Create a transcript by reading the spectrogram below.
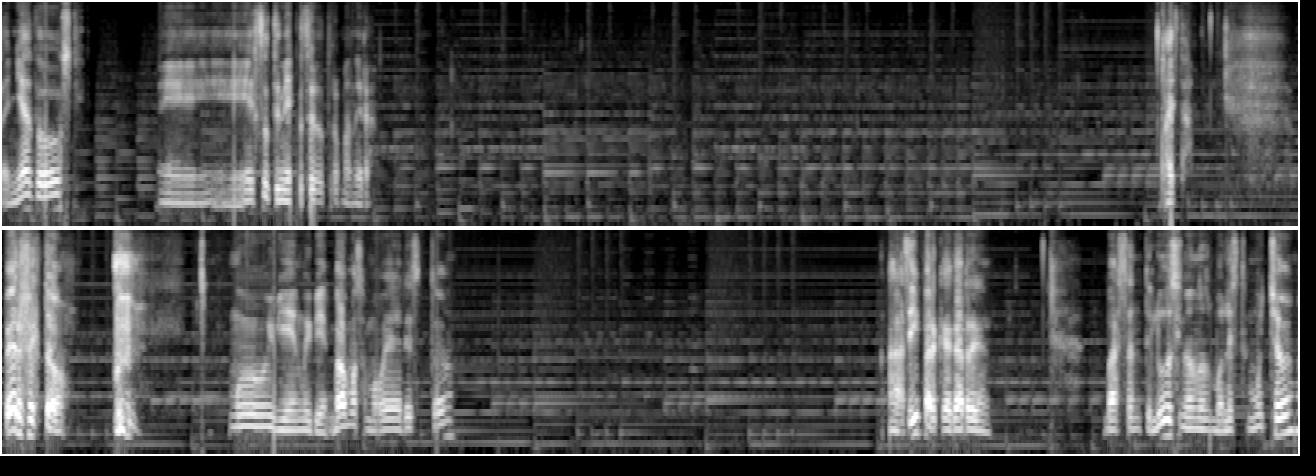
dañados. Eh, esto tenía que ser de otra manera. Perfecto. muy bien, muy bien. Vamos a mover esto. Así, para que agarren bastante luz y no nos moleste mucho.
